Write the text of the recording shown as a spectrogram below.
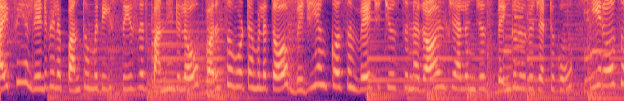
ఐపీఎల్ రెండు వేల పంతొమ్మిది సీజన్ పన్నెండులో వరుస ఓటములతో విజయం కోసం వేచి చూస్తున్న రాయల్ ఛాలెంజర్స్ బెంగళూరు జట్టుకు ఈ రోజు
